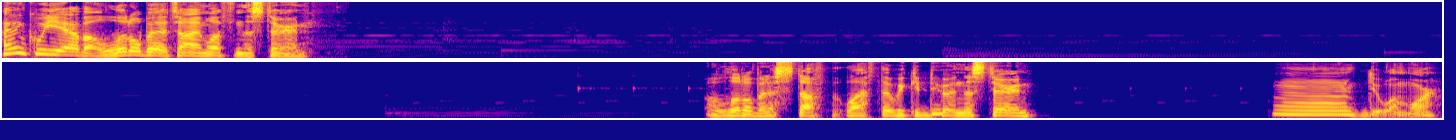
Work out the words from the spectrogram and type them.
I think we have a little bit of time left in this turn. A little bit of stuff left that we could do in this turn. Mm, do one more.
